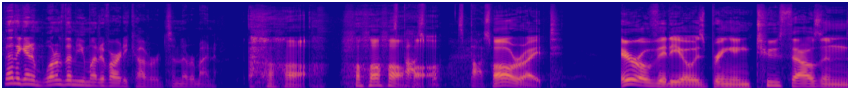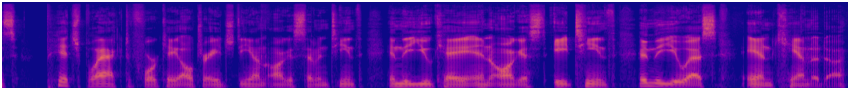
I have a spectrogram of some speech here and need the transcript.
Then again, one of them you might have already covered, so never mind. Ha ha ha ha ha. Possible. It's possible. All right. Arrow Video is bringing 2000's Pitch Black to 4K Ultra HD on August 17th in the UK and August 18th in the US and Canada.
